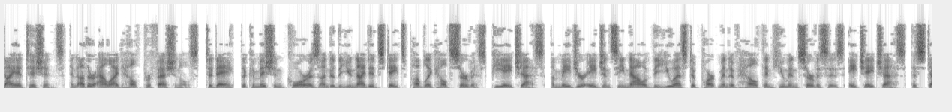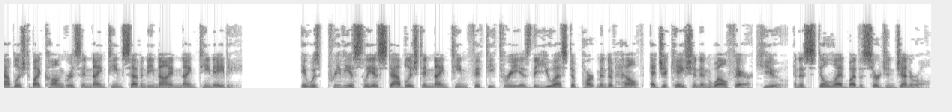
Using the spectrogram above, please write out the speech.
dietitians, and other allied health professionals. Today, the Commission Corps is under the United States Public Health Service (PHS), a major agency now of the U.S. Department of Health and Human Services (HHS), established by Congress in 1970 1979–1980. It was previously established in 1953 as the U.S. Department of Health, Education and Welfare and is still led by the Surgeon General.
